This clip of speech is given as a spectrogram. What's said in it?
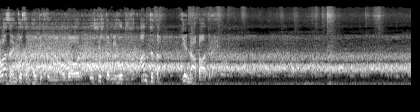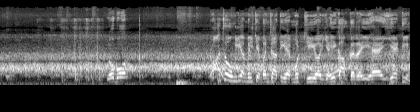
थोड़ा सा इनको संभल के खेलना होगा और कोशिश करनी होगी कि अंत तक ये नाबाद रहे। नो बॉल पाँचों उंगलियाँ मिलके बन जाती है मुट्ठी और यही काम कर रही है ये टीम।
